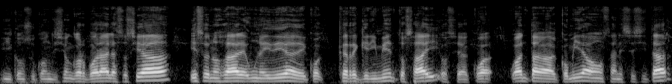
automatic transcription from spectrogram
y con su condición corporal asociada. Eso nos da una idea de qué requerimientos hay, o sea, cuánta comida vamos a necesitar.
